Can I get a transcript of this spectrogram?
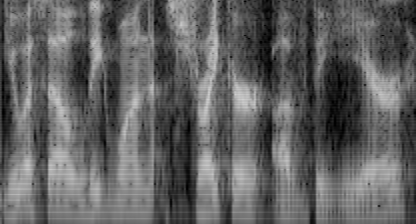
USL League One Striker of the Year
